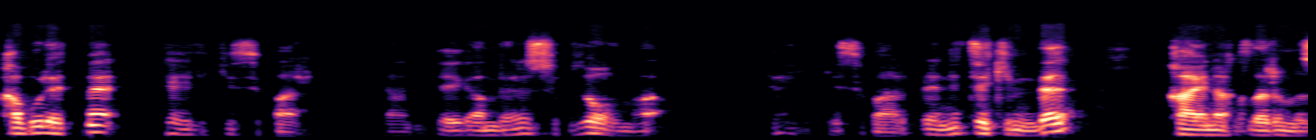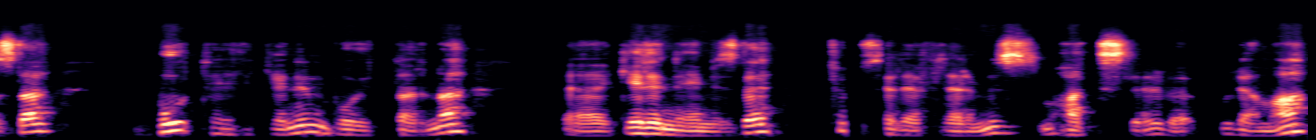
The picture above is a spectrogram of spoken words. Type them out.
kabul etme tehlikesi var. Yani peygamberin sözü olma tehlikesi var. Ve nitekim de kaynaklarımızda bu tehlikenin boyutlarına e, geleneğimizde tüm seleflerimiz, muhaddisleri ve ulema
